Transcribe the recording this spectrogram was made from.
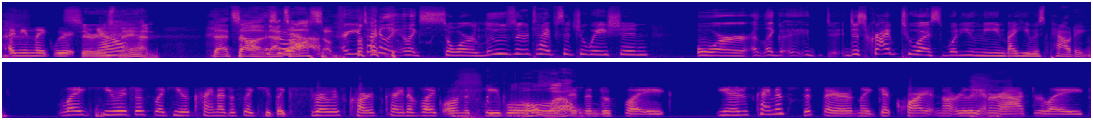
I mean, like we're Serious you know? man. That's uh, that's So- awesome. Are you talking like like sore loser type situation, or like uh, describe to us what do you mean by he was pouting? like he would just like he would kind of just like he'd like throw his cards kind of like on the table Oh, wow. and then just like you know just kind of sit there and like get quiet and not really interact or like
